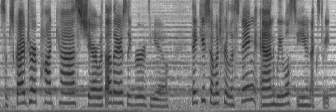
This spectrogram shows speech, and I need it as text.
subscribe to our podcast, share with others, leave a review. Thank you so much for listening, and we will see you next week.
